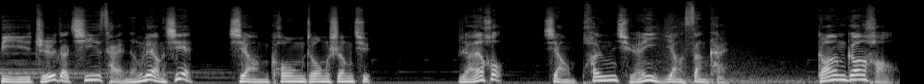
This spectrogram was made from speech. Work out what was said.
笔直的七彩能量线，向空中升去，然后像喷泉一样散开，刚刚好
